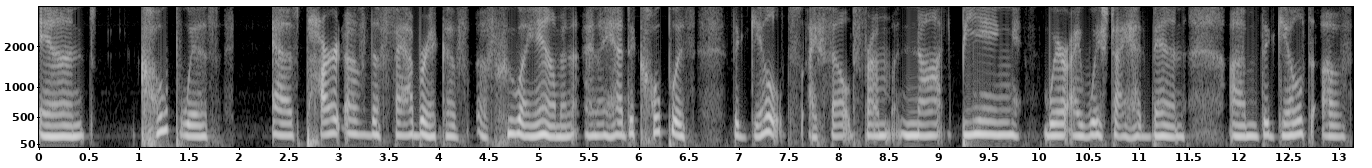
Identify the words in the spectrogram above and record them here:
and cope with as part of the fabric of, of who I am. And, and I had to cope with the guilt I felt from not being where I wished I had been, um, the guilt of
